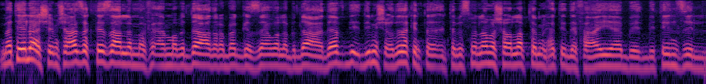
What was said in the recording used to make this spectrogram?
ما تقلقش مش عايزك تزعل لما في لما بتضيع ضربات جزاء ولا بتضيع أهداف. دي, دي مش قضيتك انت أنت بسم الله ما شاء الله بتعمل حتة دفاعية بت- بتنزل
